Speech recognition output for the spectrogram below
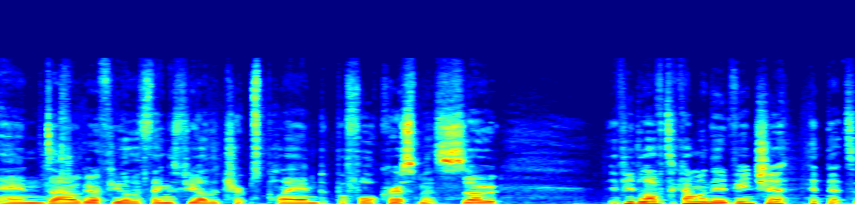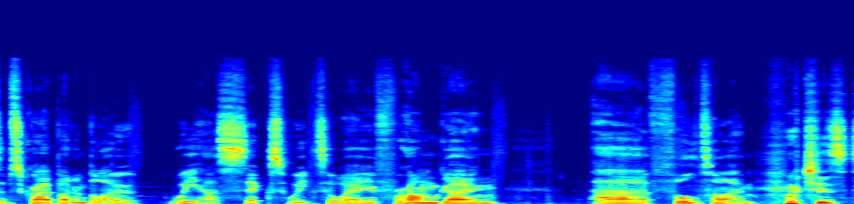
And uh, we've got a few other things, a few other trips planned before Christmas. So if you'd love to come on the adventure, hit that subscribe button below. We are six weeks away from going uh, full time, which is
